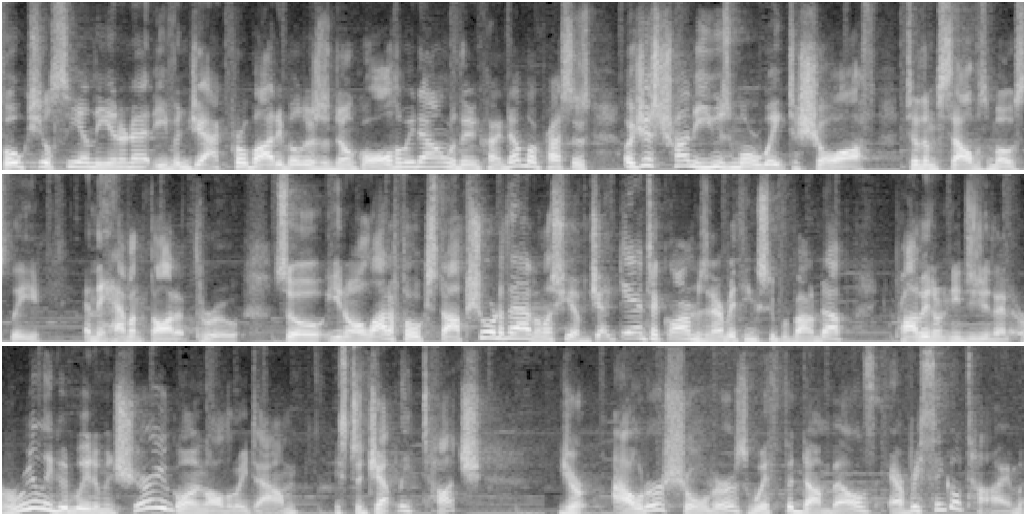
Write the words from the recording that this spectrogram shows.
folks you'll see on the internet, even jack pro bodybuilders that don't go all the way down with incline dumbbell presses, are just trying to use more weight to show off to themselves mostly, and they haven't thought it through. So, you know, a lot of folks stop short of that unless you have gigantic arms and everything super bound up. You probably don't need to do that. A really good way to ensure you're going all the way down is to gently touch your outer shoulders with the dumbbells every single time,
